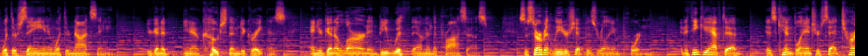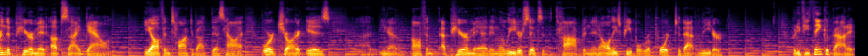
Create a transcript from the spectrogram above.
what they're saying and what they're not saying. You're going to, you know, coach them to greatness and you're going to learn and be with them in the process. So servant leadership is really important. And I think you have to as Ken Blanchard said, turn the pyramid upside down. He often talked about this how an org chart is uh, you know, often a pyramid, and the leader sits at the top, and then all these people report to that leader. But if you think about it,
